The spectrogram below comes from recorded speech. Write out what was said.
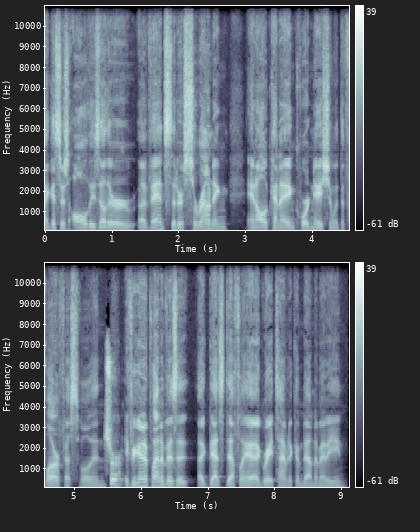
I guess there's all these other events that are surrounding and all kind of in coordination with the flower festival. And sure. if you're going to plan a visit, like that's definitely a great time to come down to Medellin.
